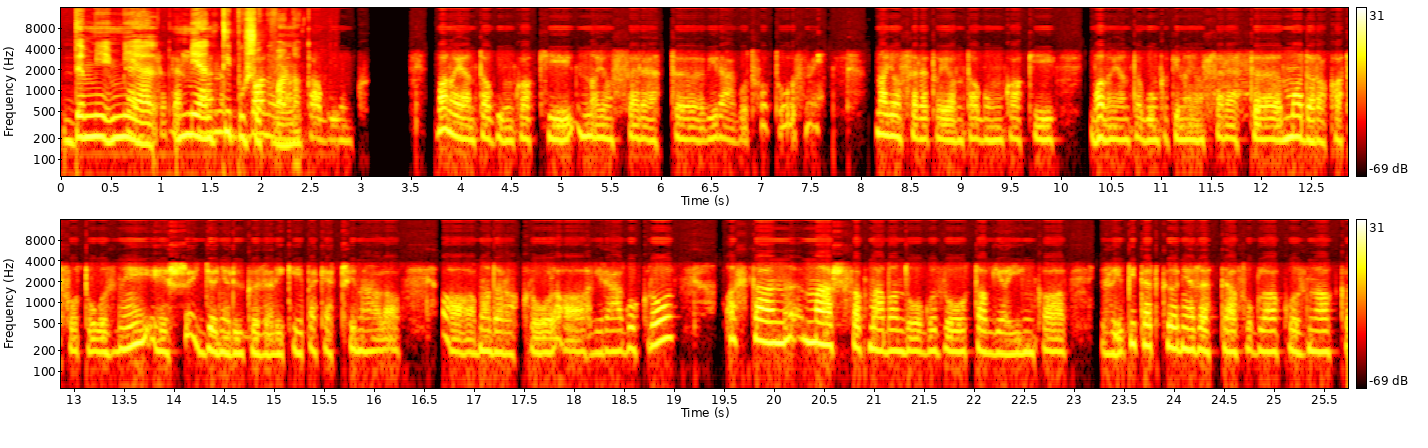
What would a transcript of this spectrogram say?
De mi, milyen, Természetesen. milyen típusok van vannak? Tagunk. Van olyan tagunk, aki nagyon szeret virágot fotózni. Nagyon szeret olyan tagunk, aki van olyan tagunk, aki nagyon szeret madarakat fotózni, és gyönyörű közeli képeket csinál a, a madarakról, a virágokról. Aztán más szakmában dolgozó tagjaink az épített környezettel foglalkoznak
